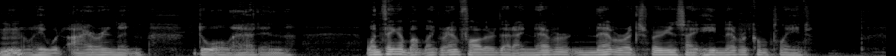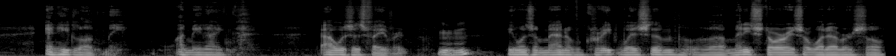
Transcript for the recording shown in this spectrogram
Mm-hmm. You know, he would iron and do all that. And one thing about my grandfather that I never, never experienced, I, he never complained, and he loved me. I mean, I, I was his favorite. Mm-hmm. He was a man of great wisdom, of uh, many stories or whatever. So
